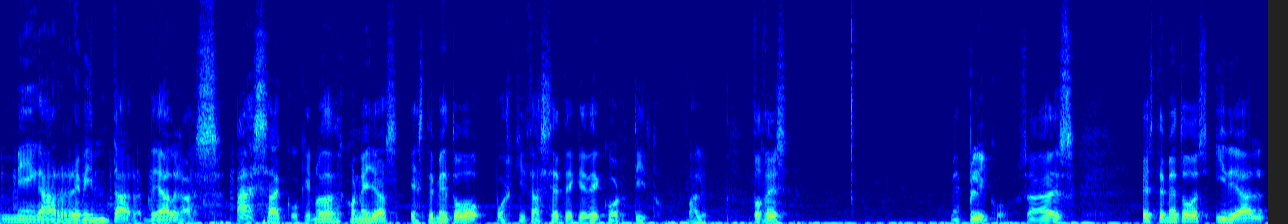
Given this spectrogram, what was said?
mega reventar de algas a saco que no te haces con ellas, este método pues quizás se te quede cortito, ¿vale? Entonces, me explico. O sea, es, este método es ideal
